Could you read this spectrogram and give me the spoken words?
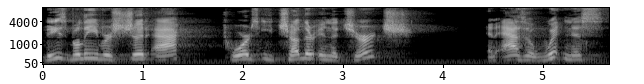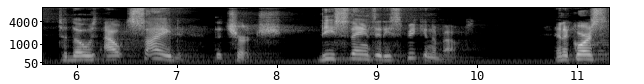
these believers should act towards each other in the church and as a witness to those outside the church. These things that he's speaking about. And of course,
